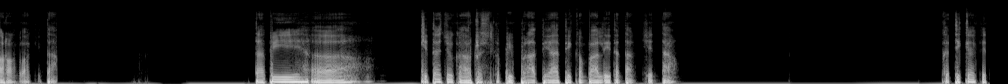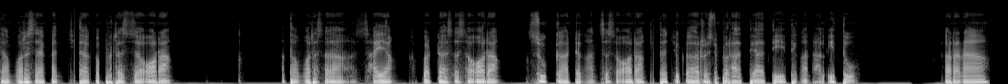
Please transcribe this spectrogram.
orang tua kita. Tapi uh, kita juga harus lebih berhati-hati kembali tentang cinta. Ketika kita merasakan cinta kepada seseorang atau merasa sayang kepada seseorang, suka dengan seseorang, kita juga harus berhati-hati dengan hal itu. Karena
